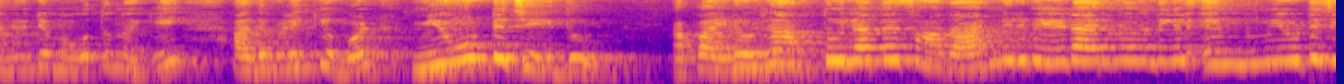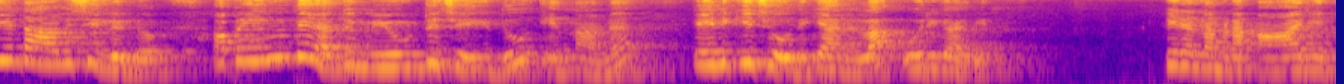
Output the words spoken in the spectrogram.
അനുവിന്റെ മുഖത്ത് നോക്കി അത് വിളിക്കുമ്പോൾ മ്യൂട്ട് ചെയ്തു. അപ്പൊ അതിന് ഒരു അർത്ഥമില്ലാത്ത സാധാരണ ഒരു വേടായിരുന്നു എന്നുണ്ടെങ്കിൽ എന്ത് മ്യൂട്ട് ചെയ്യേണ്ട ആവശ്യമില്ലല്ലോ. അപ്പൊ എന്തിനത് മ്യൂട്ട് ചെയ്തു എന്നാണ് എനിക്ക് ചോദിക്കാനുള്ള ഒരു കാര്യം. പിന്നെ നമ്മുടെ ആര്യൻ.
